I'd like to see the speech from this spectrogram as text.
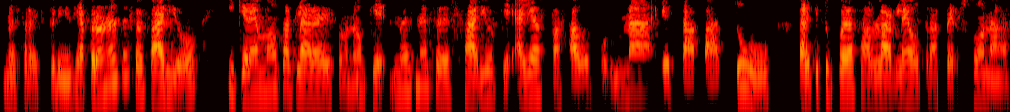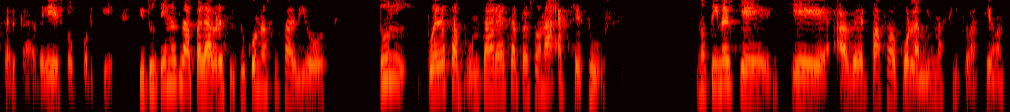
nuestra experiencia, pero no es necesario, y queremos aclarar eso, ¿no? Que no es necesario que hayas pasado por una etapa tú para que tú puedas hablarle a otra persona acerca de eso, porque si tú tienes la palabra, si tú conoces a Dios, tú puedes apuntar a esa persona a Jesús. No tienes que, que haber pasado por la misma situación.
